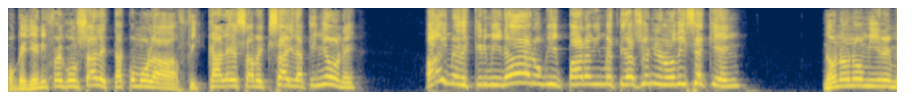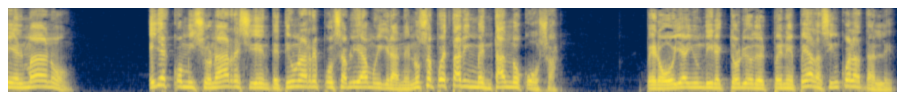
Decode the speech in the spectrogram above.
Porque Jennifer González está como la fiscal esa Bexaida Quiñones. Ay, me discriminaron y paran investigación y no dice quién. No, no, no, mire, mi hermano. Ella es comisionada residente, tiene una responsabilidad muy grande. No se puede estar inventando cosas. Pero hoy hay un directorio del PNP a las 5 de la tarde.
